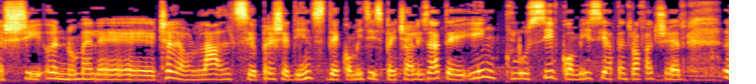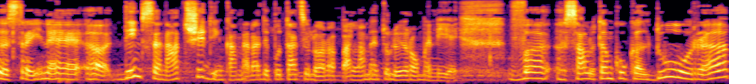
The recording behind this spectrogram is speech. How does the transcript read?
și în numele celorlalți președinți de comisii specializate, inclusiv Comisia pentru Afaceri uh, Străine uh, din Senat și din Camera Deputaților a Parlamentului României. Vă salutăm cu căldură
